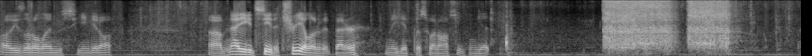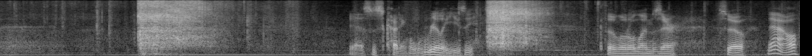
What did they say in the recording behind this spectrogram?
All these little limbs you can get off. Um, now you can see the tree a little bit better. Let me get this one off so you can get this is cutting really easy. The little limbs there. So now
